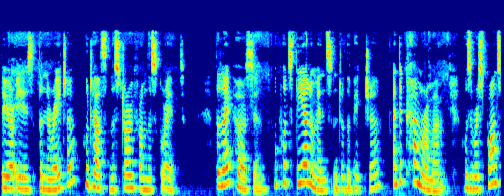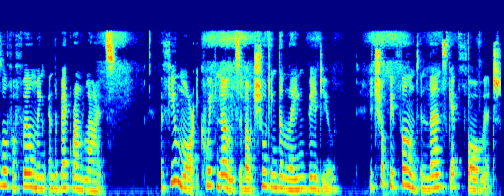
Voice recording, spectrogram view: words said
There is the narrator, who tells the story from the script, the layperson, who puts the elements into the picture, and the cameraman, who is responsible for filming and the background lights. A few more quick notes about shooting the laying video. It should be filmed in landscape format.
